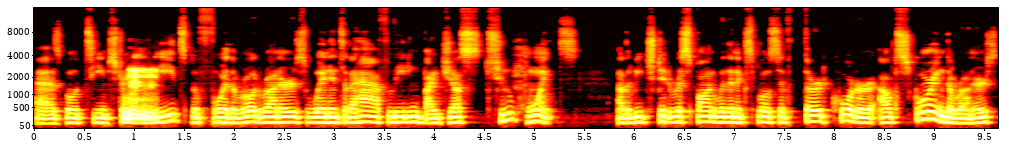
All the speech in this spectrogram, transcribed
as both teams straightened mm-hmm. leads before the Roadrunners went into the half leading by just two points. Now, the Beach did respond with an explosive third quarter, outscoring the Runners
